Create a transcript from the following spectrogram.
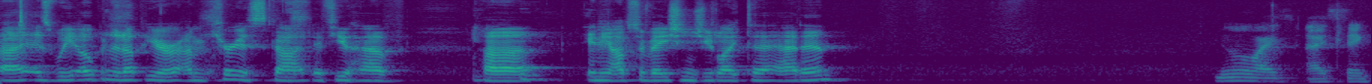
uh, as we open it up here, I'm curious, Scott, if you have, uh, any observations you'd like to add in? No, I, I think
